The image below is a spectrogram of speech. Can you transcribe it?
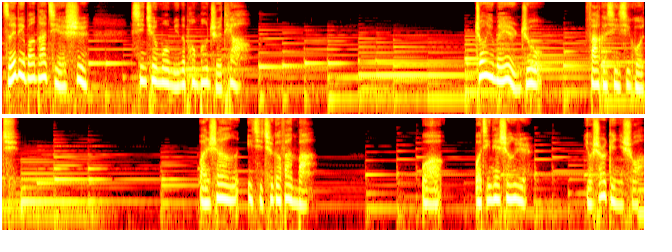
嘴里帮他解释，心却莫名的砰砰直跳。终于没忍住。发个信息过去，晚上一起吃个饭吧。我，我今天生日，有事儿跟你说。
